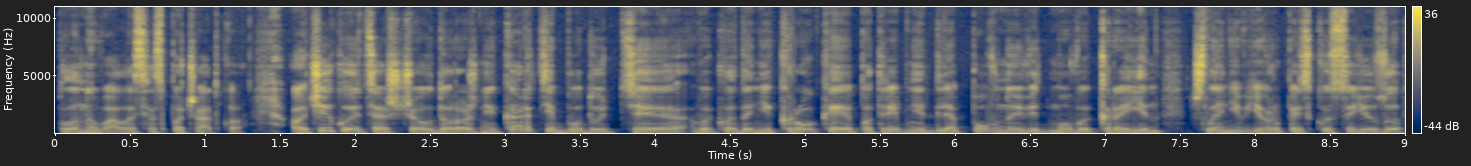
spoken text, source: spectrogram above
планувалося спочатку. Очікується, що в дорожній карті будуть е, викладені кроки, потрібні для повної відмови країн-членів Європейського союзу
